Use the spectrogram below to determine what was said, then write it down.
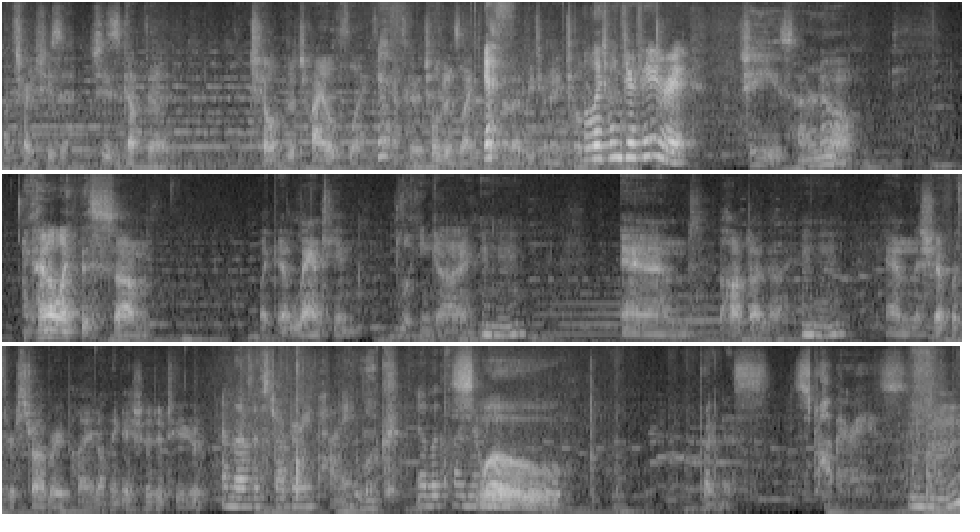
That's right, she's a, she's got the the, chil- the child's legs. Yes. was gonna say the children's legs, Yes. that'd be too many children. Well, which one's your favorite? Jeez, I don't know. I kind of like this, um, like Atlantean looking guy Mm-hmm. and the hot dog guy Mm-hmm. and the chef with her strawberry pie. I don't think I showed it to you. I love the strawberry pie. Look. It looks like so. Whoa. Brightness. Strawberries. Mm-hmm.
